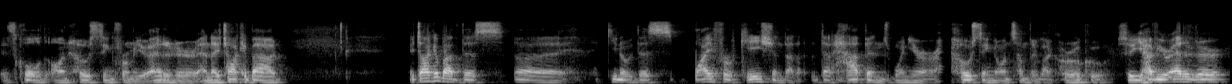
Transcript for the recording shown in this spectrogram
It's called "On Hosting from Your Editor," and I talk about I talk about this, uh, you know, this bifurcation that that happens when you're hosting on something like Heroku. So you have your editor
